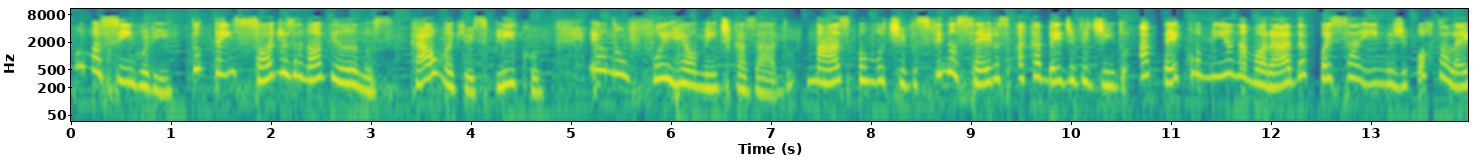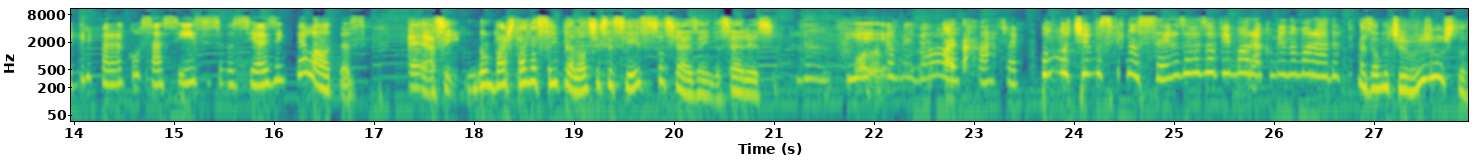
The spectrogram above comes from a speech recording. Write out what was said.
Como assim, guri? Tu tens só 19 anos. Calma que eu explico. Eu não fui realmente casado, mas por motivos financeiros acabei dividindo AP com minha namorada, pois saímos de Porto Alegre para cursar ciências sociais em Pelotas. É, assim, não bastava ser em Pelotas, tinha que ser ciências sociais ainda, sério isso. Não, e a melhor Ai. parte é, por motivos financeiros, eu resolvi morar com minha namorada. Mas é um motivo justo.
